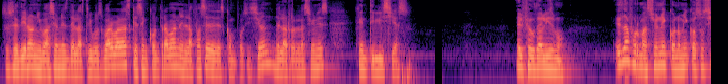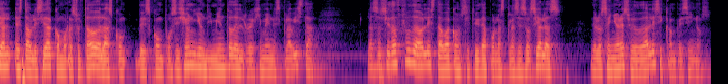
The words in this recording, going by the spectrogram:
sucedieron invasiones de las tribus bárbaras que se encontraban en la fase de descomposición de las relaciones gentilicias. El feudalismo es la formación económico-social establecida como resultado de la descomposición y hundimiento del régimen esclavista. La sociedad feudal estaba constituida por las clases sociales, de los señores feudales y campesinos.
